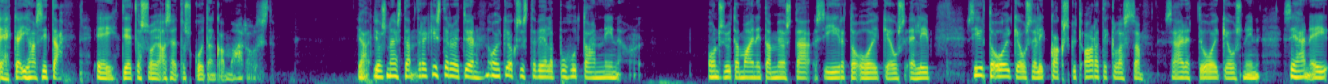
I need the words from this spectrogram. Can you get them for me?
ehkä ihan sitä ei tietosuoja-asetus kuitenkaan mahdollista. Ja jos näistä rekisteröityjen oikeuksista vielä puhutaan, niin on syytä mainita myös tämä siirto-oikeus. Eli siirto-oikeus, eli 20 artiklassa säädetty oikeus, niin sehän ei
